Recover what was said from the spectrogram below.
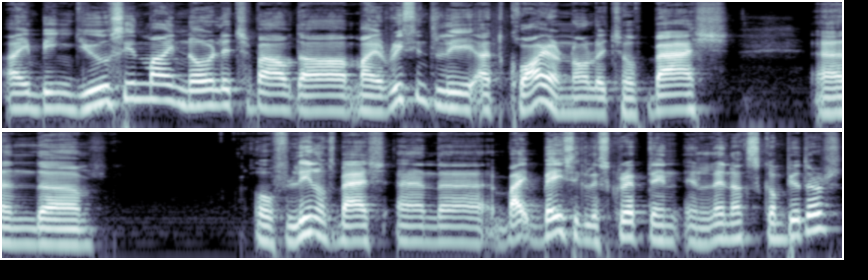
I've been using my knowledge about uh, my recently acquired knowledge of Bash and um, of Linux Bash and uh, by basically scripting in Linux computers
